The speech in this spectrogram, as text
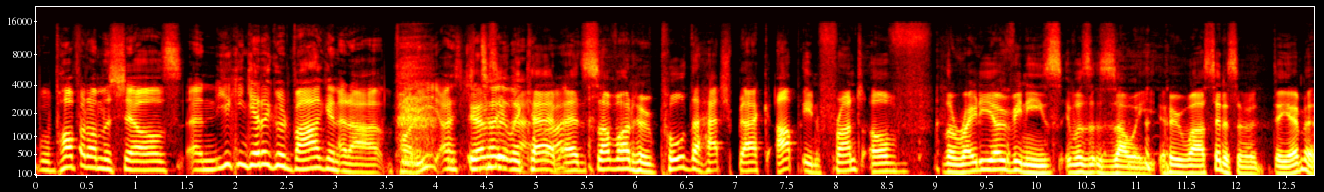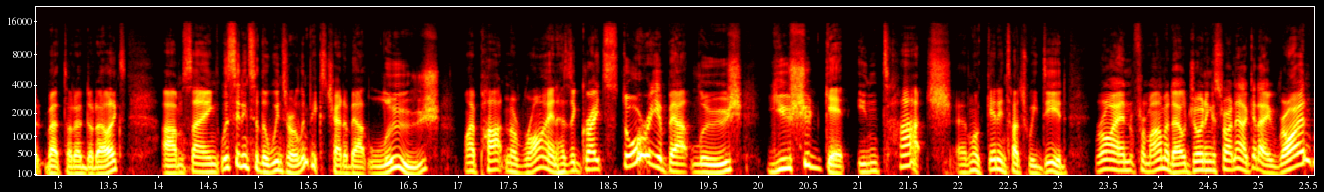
We'll pop it on the shelves, and you can get a good bargain at our potty. I You tell absolutely that, can. right? And someone who pulled the hatchback up in front of the radio Vinnies, it was Zoe, who uh, sent us a DM at matt.n.alex um, saying, listening to the Winter Olympics chat about luge, my partner Ryan has a great story about luge. You should get in touch. And look, get in touch we did. Ryan from Armadale joining us right now. G'day, Ryan.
